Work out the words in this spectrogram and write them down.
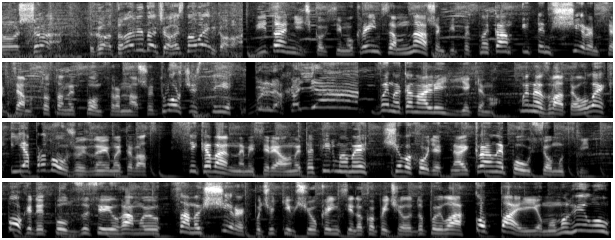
Ну що, готові до чогось новенького? Вітаннячко всім українцям, нашим підписникам і тим щирим серцям, хто стане спонсором нашої творчості. Бляха, я! Ви на каналі Є кіно. Мене звати Олег, і я продовжую знайомити вас з цікавенними серіалами та фільмами, що виходять на екрани по усьому світу. Поки Дедпул з усією гамою самих щирих почуттів, що українці накопичили до пила, копає йому могилу.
